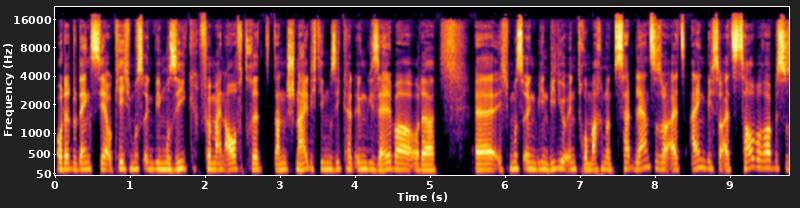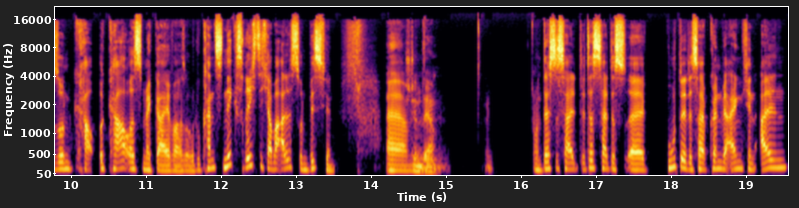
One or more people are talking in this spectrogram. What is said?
Oder du denkst dir, okay, ich muss irgendwie Musik für meinen Auftritt, dann schneide ich die Musik halt irgendwie selber oder äh, ich muss irgendwie ein Video-Intro machen und deshalb lernst du so als eigentlich so als Zauberer bist du so ein Cha Chaos-MacGyver. So. Du kannst nichts richtig, aber alles so ein bisschen. Ähm, Stimmt, ja. Und das ist halt, das ist halt das äh, Gute, deshalb können wir eigentlich in allen,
